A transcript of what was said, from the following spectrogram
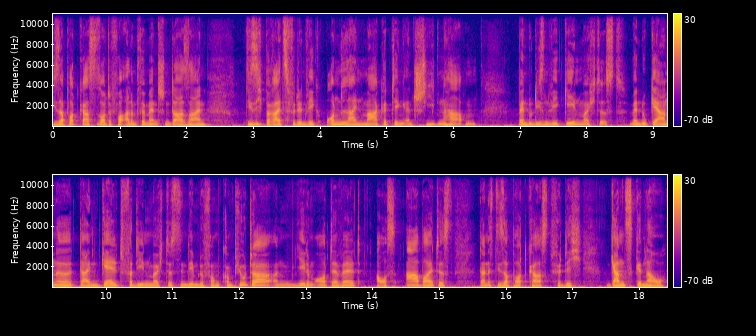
dieser Podcast sollte vor allem für Menschen da sein, die sich bereits für den Weg Online-Marketing entschieden haben wenn du diesen Weg gehen möchtest, wenn du gerne dein Geld verdienen möchtest, indem du vom Computer an jedem Ort der Welt aus arbeitest, dann ist dieser Podcast für dich ganz genau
